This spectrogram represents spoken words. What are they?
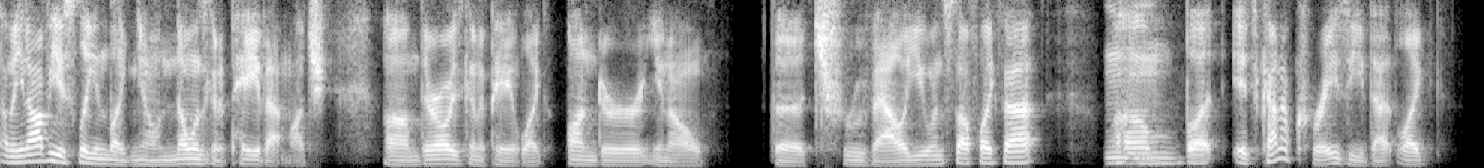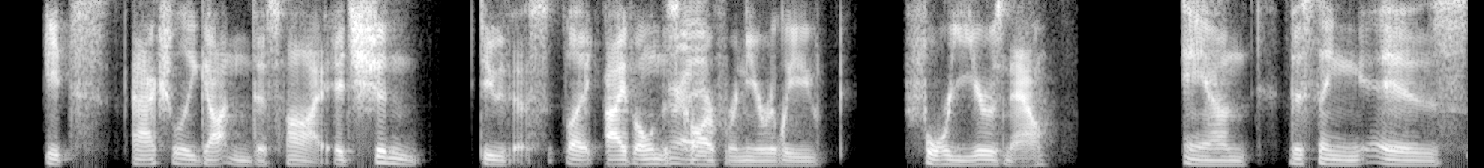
I mean, obviously like, you know, no one's gonna pay that much. Um they're always gonna pay like under, you know, the true value and stuff like that. Mhm. Um, but it's kind of crazy that like it's actually gotten this high. It shouldn't do this. Like I've owned this car for nearly four years now. And this thing is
